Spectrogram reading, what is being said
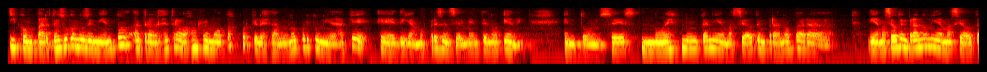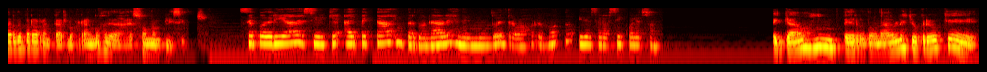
y comparten su conocimiento a través de trabajos remotos porque les dan una oportunidad que, eh, digamos, presencialmente no tienen. Entonces, no es nunca ni demasiado temprano para, ni demasiado temprano ni demasiado tarde para arrancar. Los rangos de edades son amplísimos. Se podría decir que hay pecados imperdonables en el mundo del trabajo remoto y de ser así, ¿cuáles son? pecados imperdonables yo creo que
